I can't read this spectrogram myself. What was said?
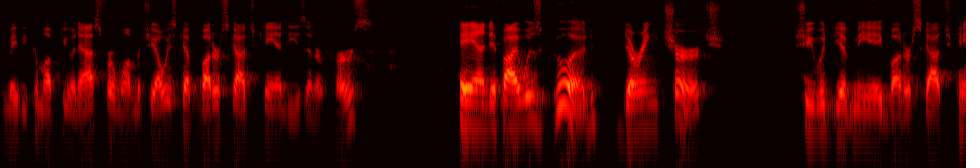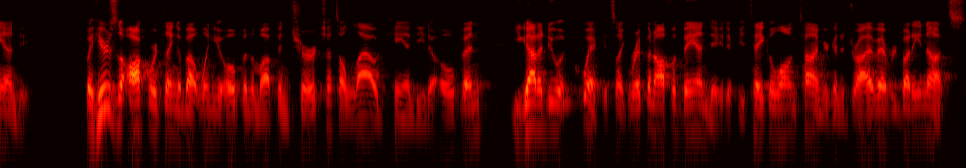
and maybe come up to you and ask for one. But she always kept butterscotch candies in her purse. And if I was good during church, she would give me a butterscotch candy. But here's the awkward thing about when you open them up in church that's a loud candy to open. You got to do it quick. It's like ripping off a band aid. If you take a long time, you're going to drive everybody nuts.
